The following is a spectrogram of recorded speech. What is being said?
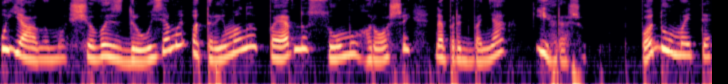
уявимо, що ви з друзями отримали певну суму грошей на придбання іграшок. Подумайте,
